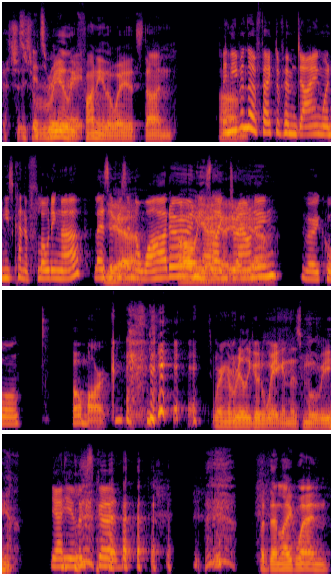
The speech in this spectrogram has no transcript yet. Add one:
It's it's, It's really, really funny the way it's done. And even Um, the effect of him dying when he's kind of floating up, as if he's in the water Oh, and he's yeah, like yeah, yeah, drowning. Very cool. oh Mark. He's wearing a really good wig in this movie. Yeah, he looks good. but then, like, when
